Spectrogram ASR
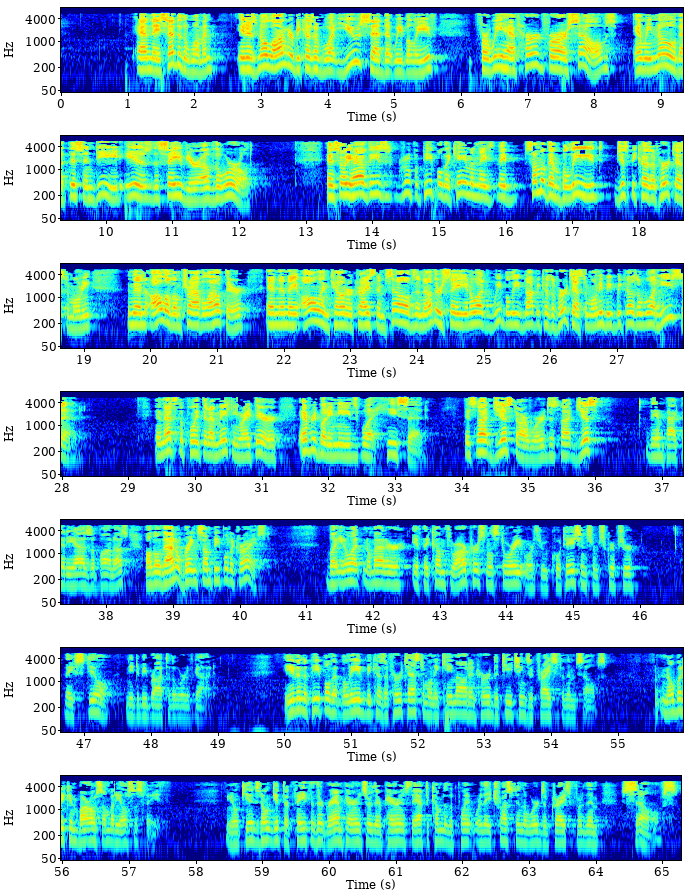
And they said to the woman, it is no longer because of what you said that we believe, for we have heard for ourselves, and we know that this indeed is the Savior of the world. And so you have these group of people that came and they, they, some of them believed just because of her testimony, and then all of them travel out there, and then they all encounter Christ themselves, and others say, you know what, we believe not because of her testimony, but because of what he said. And that's the point that I'm making right there. Everybody needs what he said. It's not just our words, it's not just the impact that he has upon us, although that'll bring some people to Christ. But you know what? No matter if they come through our personal story or through quotations from Scripture, they still need to be brought to the Word of God. Even the people that believed because of her testimony came out and heard the teachings of Christ for themselves. Nobody can borrow somebody else's faith. You know, kids don't get the faith of their grandparents or their parents. They have to come to the point where they trust in the words of Christ for themselves.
